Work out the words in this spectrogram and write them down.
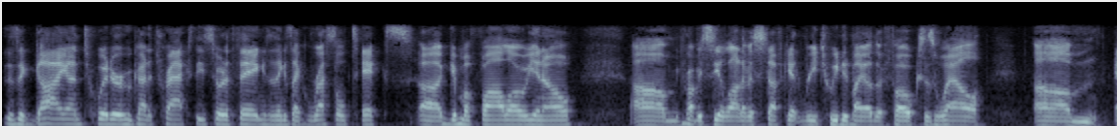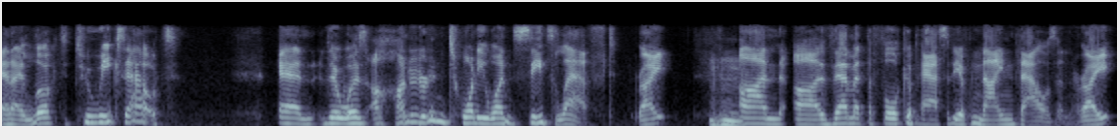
there's a guy on Twitter who kind of tracks these sort of things. I think it's like WrestleTix. Uh, give him a follow. You know, um, you probably see a lot of his stuff get retweeted by other folks as well. Um, and I looked two weeks out, and there was 121 seats left. Right Mhm. on uh, them at the full capacity of 9,000. Right.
